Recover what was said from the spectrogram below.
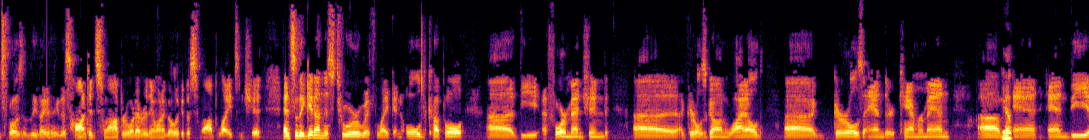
supposedly like this haunted swamp or whatever. They want to go look at the swamp lights and shit. And so they get on this tour with like an old couple, uh, the aforementioned uh, Girls Gone Wild uh, girls and their cameraman, um, yep. and and the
